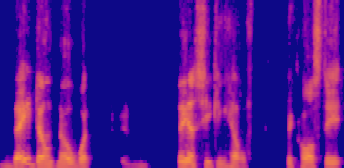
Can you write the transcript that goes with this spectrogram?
they don't know what they are seeking help because they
